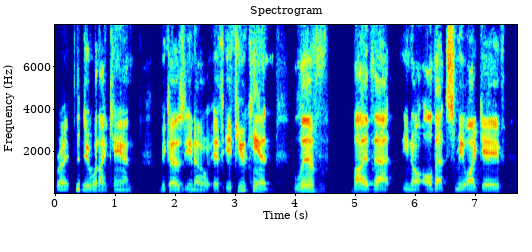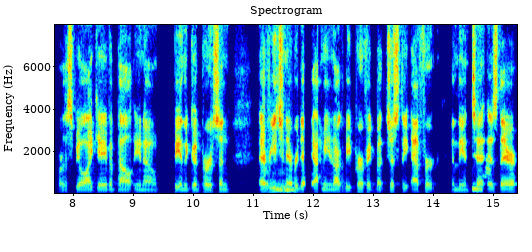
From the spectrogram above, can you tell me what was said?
right to do what I can because you know if if you can't live by that, you know, all that smeal I gave, or the spiel I gave about you know being the good person every each and Mhm. every day. I mean, you're not going to be perfect, but just the effort and the intent is there.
